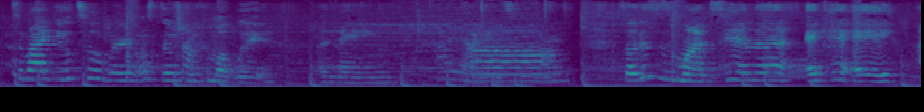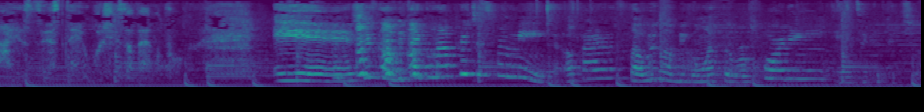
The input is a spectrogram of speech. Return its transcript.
to my YouTubers, I'm still trying to come up with a name. Hi, y'all. So this is Montana, aka my assistant when she's available and she's gonna be taking my pictures for me, okay? So we're gonna be going through recording and taking pictures.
